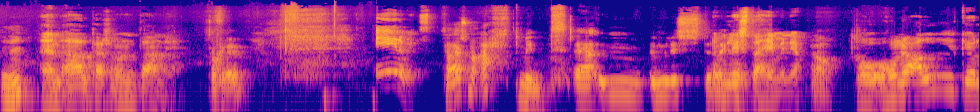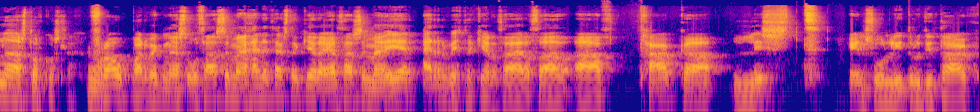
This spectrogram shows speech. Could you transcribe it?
Mhm. en alpersonan er Dani. Ok. Anyways, Það er svona artmynd eða um, um list eða um listaheimin, já. Já, og hún er algjörlega stórkostleg. Frábær vegna þess og það sem að henni tekst að gera er það sem er erfitt að gera. Það er það að taka list eins og hún lítur út í dag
